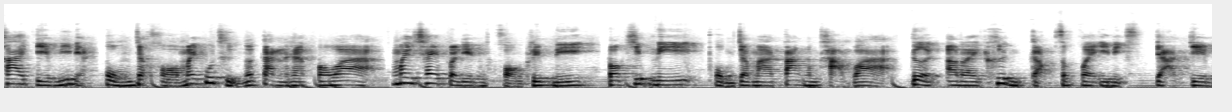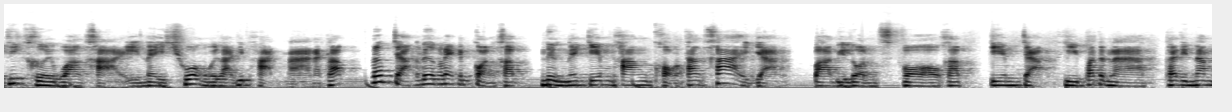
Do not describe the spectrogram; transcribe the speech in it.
ค่ายเกมนี้เนี่ย ผมจะขอไม่พูดถึงแล้วกันนะครับ เพราะว่าไม่ใช่ประเด็นของคลิปนี้ เพราะคลิปนี้ผมจะมาตั้งคำถามว่าเกิดอะไรขึ้นกับ Square Enix จากเกมที่เคยวางขายในช่วงเวลาที่ผ่านมานะครับ เริ่มจากเรื่องแรกกันก่อนครับหนึ่งในเกมพังของทางค่ายอย่าง Babylon's Fall ครับ เกมจากทีมพัฒนา Platinum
